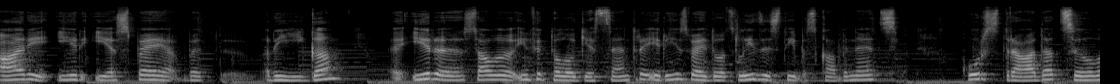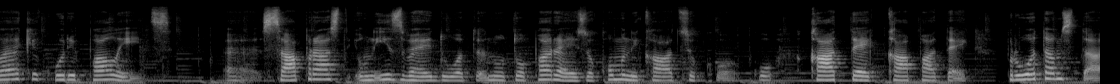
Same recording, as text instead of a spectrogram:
arī ir iespēja, bet Rīga ir eh, savu infektuoloģijas centra, ir izveidots līdzjūtības kabinets, kur strādā cilvēki, kuri palīdz saprast un izveidot nu, to pareizo komunikāciju, ko, ko, kā teikt, kā pateikt. Protams, tā,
